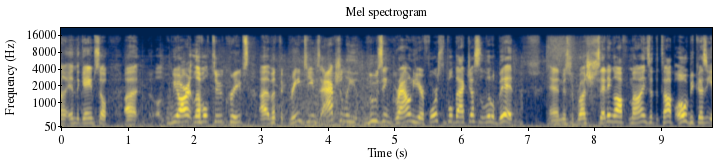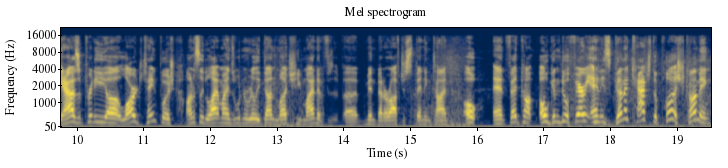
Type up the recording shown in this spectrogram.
uh, in the game, so uh, we are at level 2 creeps, uh, but the green team's actually losing ground here, forced to pull back just a little bit. And Mr. Brush setting off mines at the top. Oh, because he has a pretty uh, large tank push. Honestly, the light mines wouldn't really done much. He might have uh, been better off just spending time. Oh, and FedComp, oh, to do a ferry, and he's to catch the push coming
